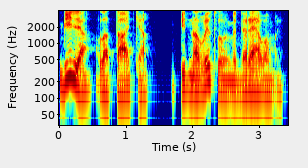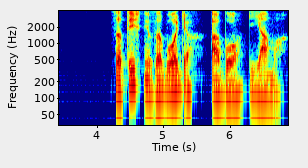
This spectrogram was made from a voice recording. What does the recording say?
Біля латаття, під нависливими деревами, затишних заводях або ямах.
